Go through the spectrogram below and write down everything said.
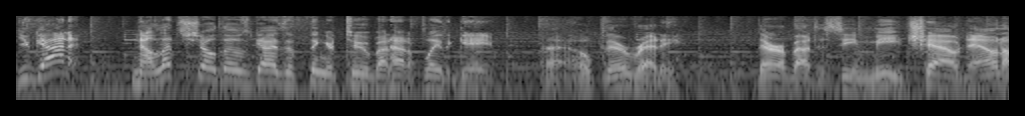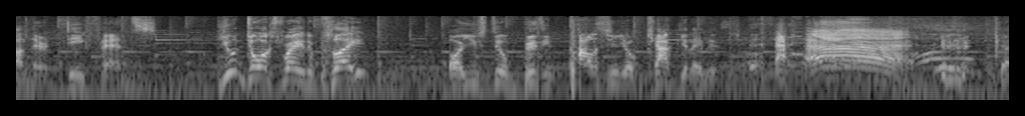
You got it. Now let's show those guys a thing or two about how to play the game. I hope they're ready. They're about to see me chow down on their defense. You dorks ready to play? Or are you still busy polishing your calculators? now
